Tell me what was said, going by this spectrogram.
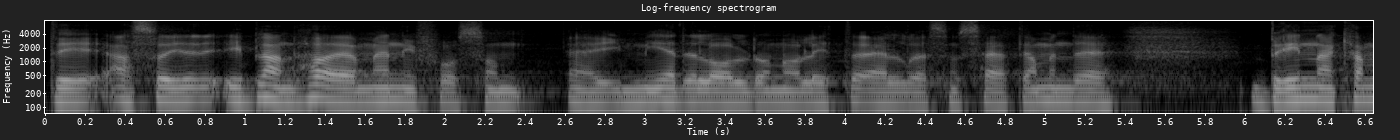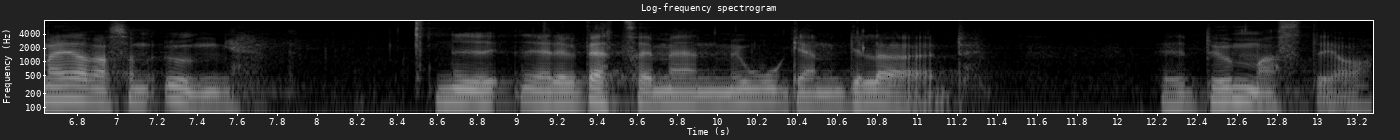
Det, alltså, ibland hör jag människor som är i medelåldern och lite äldre som säger att ja, men det, brinna kan man göra som ung. Nu är det bättre med en mogen glöd. Det är det dummaste jag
